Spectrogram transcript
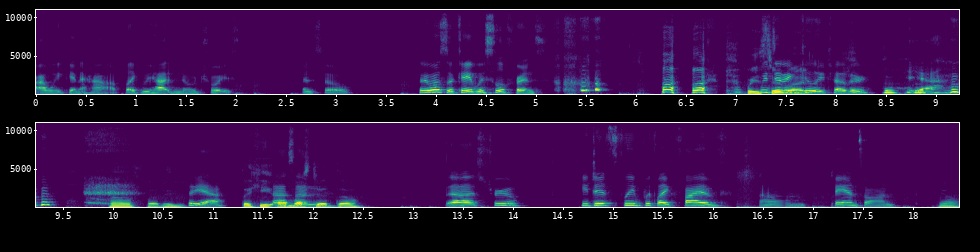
a week and a half. Like we had no choice, and so, but it was okay. We're still friends. we, we didn't kill each other. Yeah. oh, funny. so yeah, The heat almost on- did though. that's true. He did sleep with like five um fans on. Yeah,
